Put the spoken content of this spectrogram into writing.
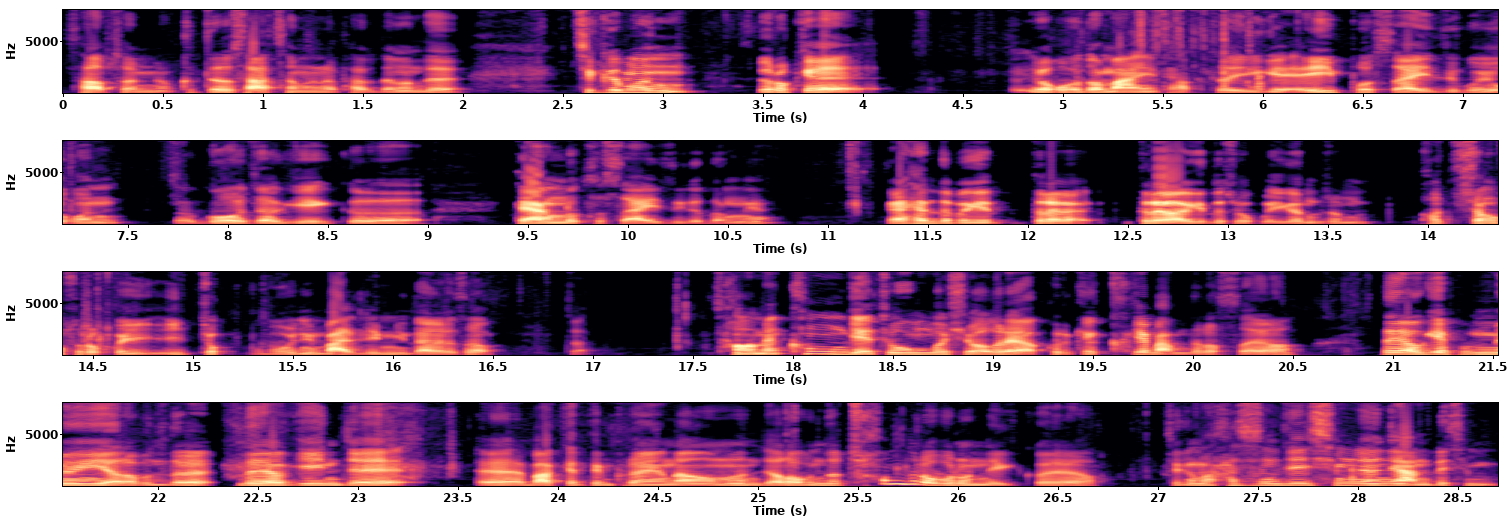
사업 설명. 그때도 4천 원에 팔던 건데 지금은 이렇게 요거보다 많이 작죠. 이게 A4 사이즈고 요건 그 저기 그 대학 노트 사이즈거든요. 그러니까 핸드백에 들어가, 들어가기도 좋고 이건 좀 거추장스럽고 이- 이쪽 부분이 말립니다. 그래서 자, 처음엔 큰 게 좋은 것이요 그래갖고 그렇게 크게 만들었어요. 근데 여기에 분명히 여러분들 근데 여기 이제 에, 마케팅 프로에 나오면 여러분들 처음 들어보는 얘기일 거예요. 지금 하신 지 10년이 안 되신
